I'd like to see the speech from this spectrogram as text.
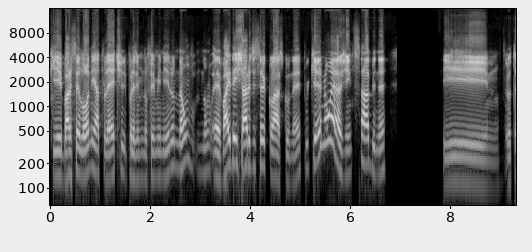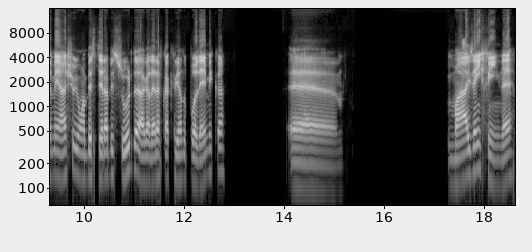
Que Barcelona e Atlético, por exemplo, no feminino, não, não é, vai deixar de ser clássico, né? Porque não é, a gente sabe, né? E eu também acho uma besteira absurda a galera ficar criando polêmica. É... Mas enfim, né?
